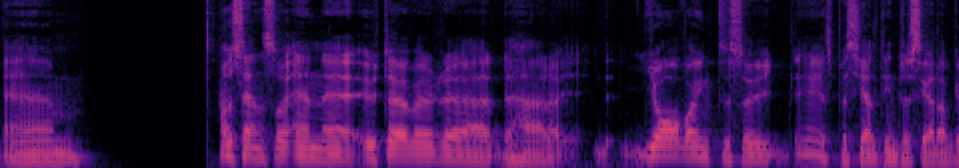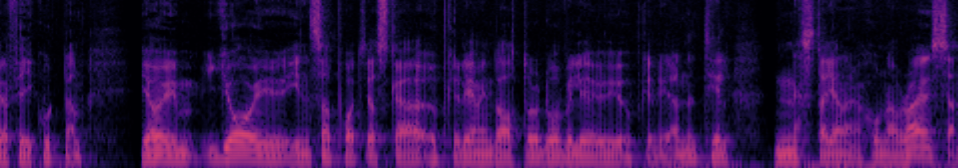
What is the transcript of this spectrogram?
Ehm, och sen så en, eh, utöver eh, det här, jag var inte så eh, speciellt intresserad av grafikkorten. Jag är, ju- jag är ju insatt på att jag ska uppgradera min dator och då vill jag ju uppgradera den till nästa generation av Ryzen.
